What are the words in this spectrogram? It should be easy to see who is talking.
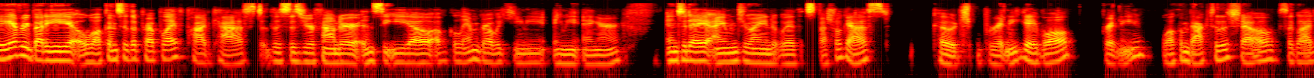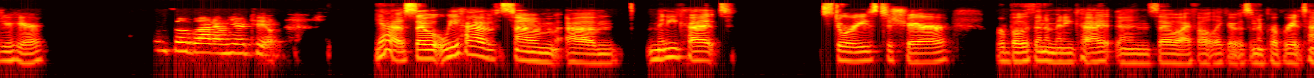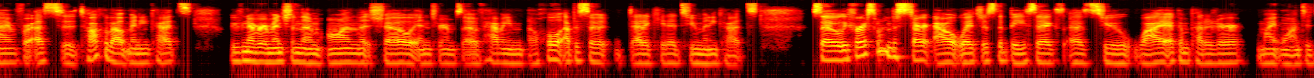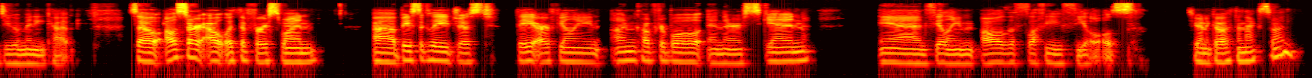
Speaker 1: Hey, everybody. Welcome to the Prep Life Podcast. This is your founder and CEO of Glam Girl Bikini, Amy Ehinger. And today I am joined with special guest, Coach Brittany Gabel. Brittany, welcome back to the show. So glad you're here.
Speaker 2: I'm so glad I'm here too.
Speaker 1: Yeah. So we have some um, mini cut stories to share. We're both in a mini cut. And so I felt like it was an appropriate time for us to talk about mini cuts. We've never mentioned them on the show in terms of having a whole episode dedicated to mini cuts. So we first wanted to start out with just the basics as to why a competitor might want to do a mini cut. So I'll start out with the first one. Uh, basically, just they are feeling uncomfortable in their skin and feeling all the fluffy feels. Do you want to go with the next one?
